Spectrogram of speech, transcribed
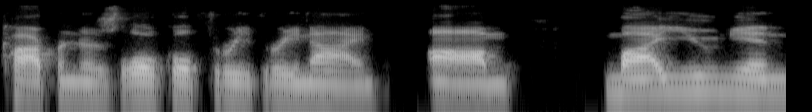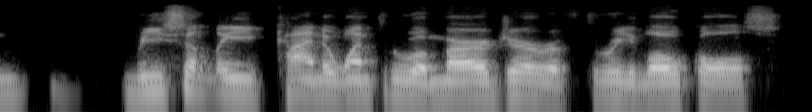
Carpenters Local 339. Um, my union recently kind of went through a merger of three locals.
